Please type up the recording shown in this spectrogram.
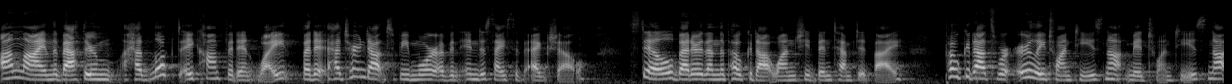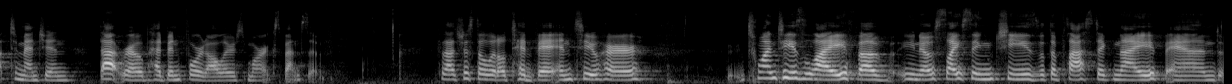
Online, the bathroom had looked a confident white, but it had turned out to be more of an indecisive eggshell. Still, better than the polka dot one she'd been tempted by. Polka dots were early 20s, not mid 20s, not to mention that robe had been $4 more expensive. So that's just a little tidbit into her 20s life of, you know, slicing cheese with a plastic knife and,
